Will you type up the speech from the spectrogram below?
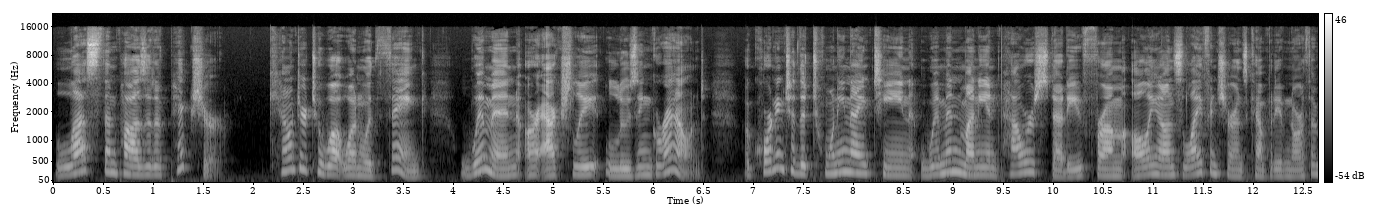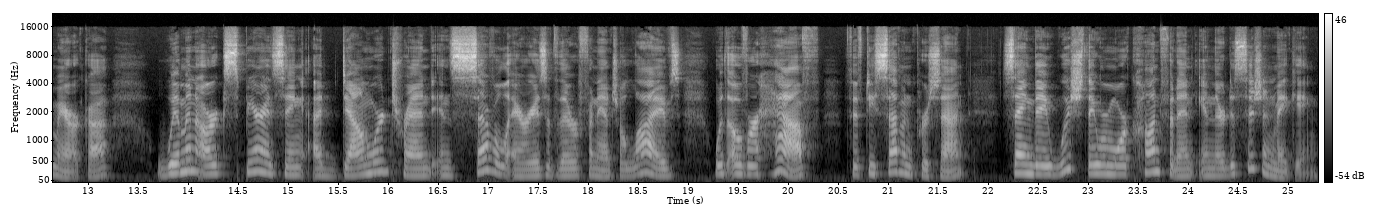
less than positive picture. Counter to what one would think, women are actually losing ground. According to the 2019 Women, Money, and Power study from Allianz Life Insurance Company of North America, women are experiencing a downward trend in several areas of their financial lives, with over half, 57%, saying they wish they were more confident in their decision making.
